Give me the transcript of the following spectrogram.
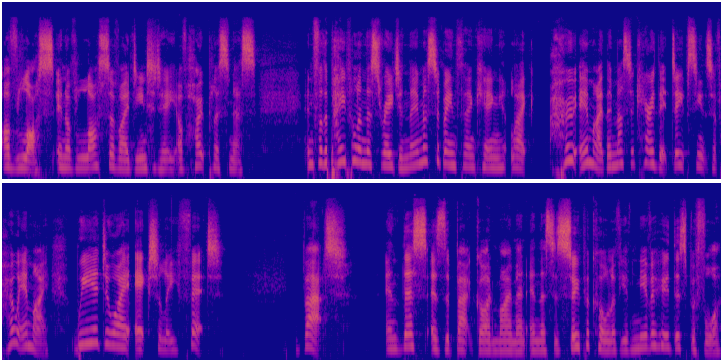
of loss, and of loss of identity, of hopelessness. And for the people in this region, they must have been thinking, like, who am I? They must have carried that deep sense of who am I? Where do I actually fit? But, and this is the but God moment, and this is super cool if you've never heard this before.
